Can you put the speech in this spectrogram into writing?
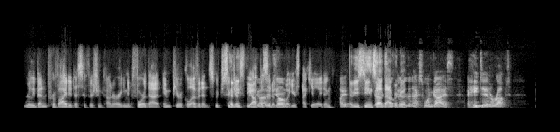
really been provided a sufficient counterargument for that empirical evidence, which Have you- suggests the opposite of what you're speculating. Have you seen South Africa? The next one, guys. I hate to interrupt.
